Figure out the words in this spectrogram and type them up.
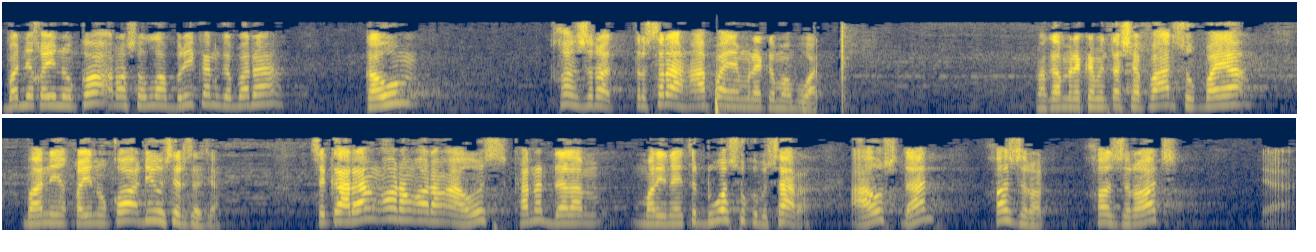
Bani Qainuqa Rasulullah berikan kepada kaum Khazraj, terserah apa yang mereka mau buat. Maka mereka minta syafaat supaya Bani Qainuqa diusir saja. Sekarang orang-orang Aus karena dalam Madinah itu dua suku besar, Aus dan Khazraj. Khazraj ya,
